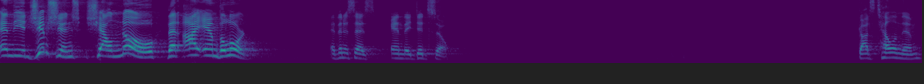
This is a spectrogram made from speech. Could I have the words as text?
And the Egyptians shall know that I am the Lord. And then it says, and they did so. God's telling them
